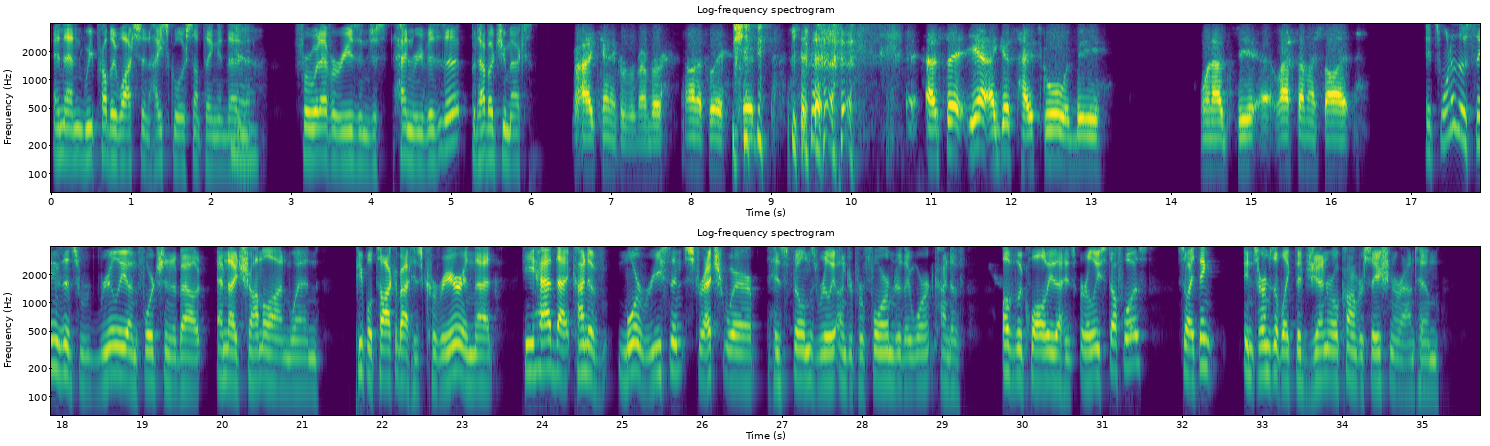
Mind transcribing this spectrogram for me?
and then we probably watched it in high school or something, and then yeah. for whatever reason just hadn't revisited it. But how about you, Max? I can't even remember, honestly. I'd say, yeah, I guess high school would be when I'd see it. uh, Last time I saw it. It's one of those things that's really unfortunate about M. Night Shyamalan when people talk about his career in that he had that kind of more recent stretch where his films really underperformed or they weren't kind of of the quality that his early stuff was. So I think in terms of like the general conversation around him,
